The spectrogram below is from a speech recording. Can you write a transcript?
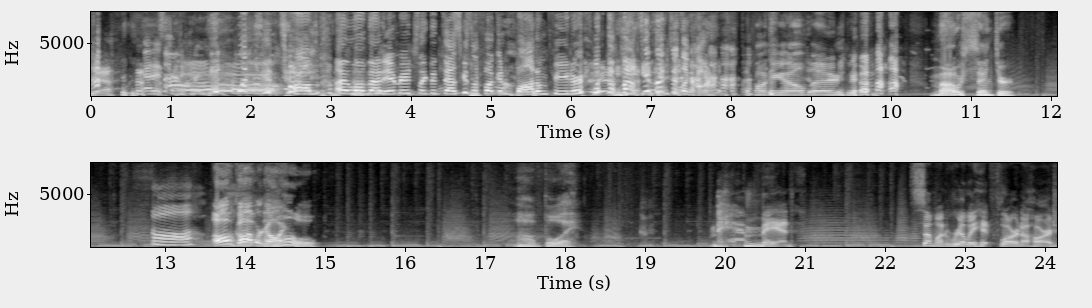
Yeah. That is kind of creepy. Tom, I love that image. Like the desk is a fucking bottom feeder. Like the mouse is like, just like Fucking hell, man. mouse center. Aw. Oh god, we're going. Oh. Oh boy. Man. Someone really hit Florida hard.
